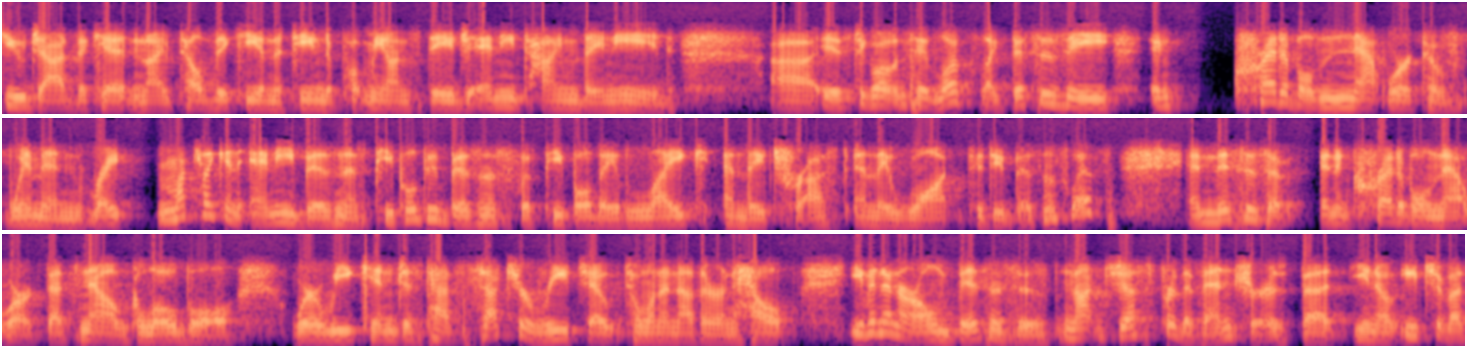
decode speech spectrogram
huge advocate, and I tell Vicki and the team to put me on stage anytime they need. Uh, is to go out and say, look, like this is a incredible network of women, right? Much like in any business, people do business with people they like and they trust and they want to do business with. And this is a, an incredible network that's now global where we can just have such a reach out to one another and help, even in our own businesses, not just for the ventures, but, you know, each of us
